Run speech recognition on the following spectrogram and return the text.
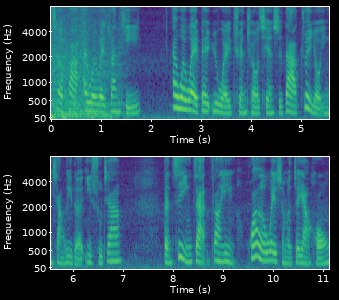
策划艾未未专题。艾未未被誉为全球前十大最有影响力的艺术家。本次影展放映《花儿为什么这样红》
